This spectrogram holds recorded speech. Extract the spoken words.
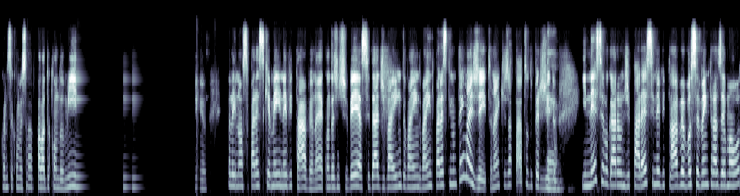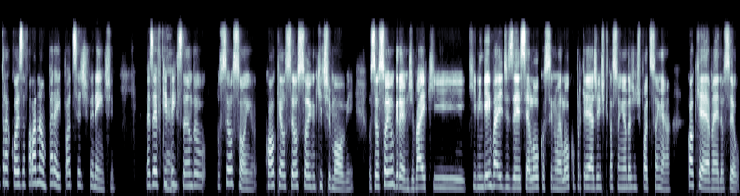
quando você começou a falar do condomínio falei, nossa, parece que é meio inevitável, né? Quando a gente vê a cidade vai indo, vai indo, vai indo, parece que não tem mais jeito, né? Que já está tudo perdido. É. E nesse lugar onde parece inevitável, você vem trazer uma outra coisa, falar, não, peraí, pode ser diferente. Mas aí eu fiquei é. pensando, o seu sonho, qual que é o seu sonho que te move? O seu sonho grande, vai, que, que ninguém vai dizer se é louco ou se não é louco, porque a gente que está sonhando, a gente pode sonhar. Qual que é, Amélia, o seu?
